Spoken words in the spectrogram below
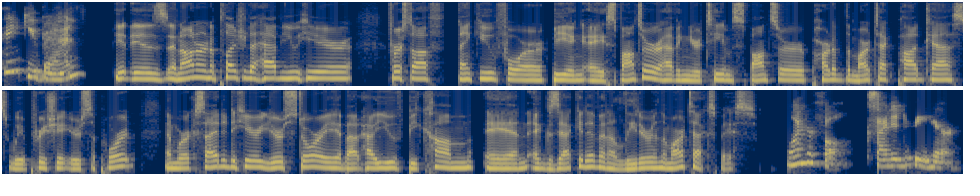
Thank you, Ben. It is an honor and a pleasure to have you here. First off, thank you for being a sponsor or having your team sponsor part of the Martech podcast. We appreciate your support and we're excited to hear your story about how you've become an executive and a leader in the Martech space. Wonderful. Excited to be here.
